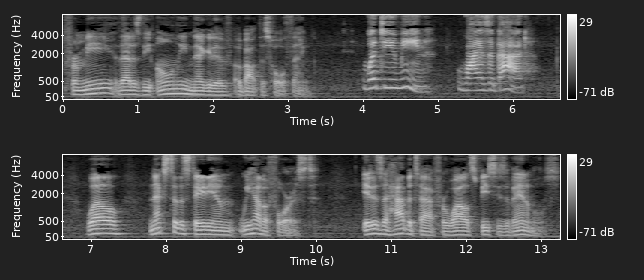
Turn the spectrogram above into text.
For me, that is the only negative about this whole thing. What do you mean? Why is it bad? Well, next to the stadium, we have a forest. It is a habitat for wild species of animals.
